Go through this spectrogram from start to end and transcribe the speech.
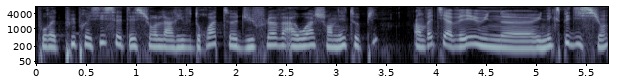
Pour être plus précis, c'était sur la rive droite du fleuve Awash en Éthiopie. En fait, il y avait une, euh, une expédition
